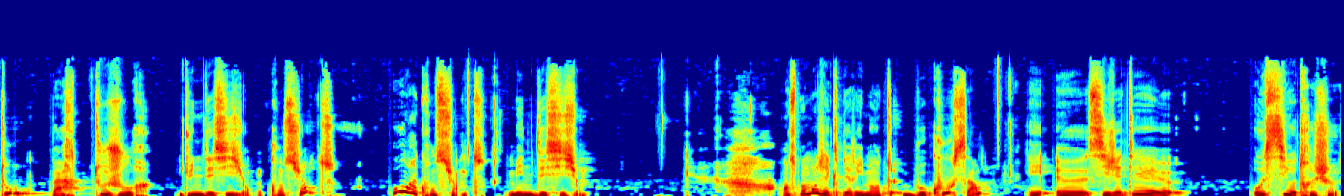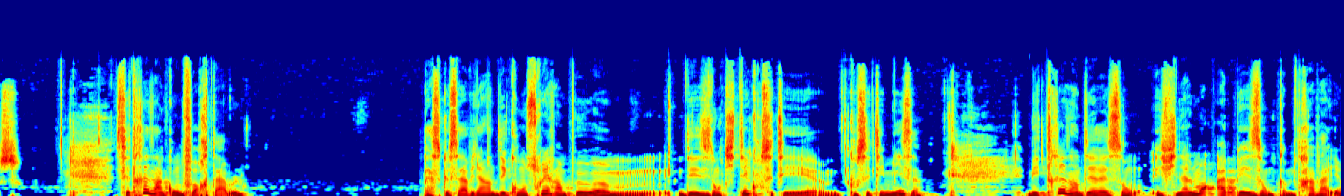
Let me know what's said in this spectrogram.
tout part toujours d'une décision consciente ou inconsciente, mais une décision. En ce moment, j'expérimente beaucoup ça. Et si j'étais aussi autre chose, c'est très inconfortable parce que ça vient déconstruire un peu euh, des identités qu'on s'était euh, qu'on s'était mises, mais très intéressant et finalement apaisant comme travail.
